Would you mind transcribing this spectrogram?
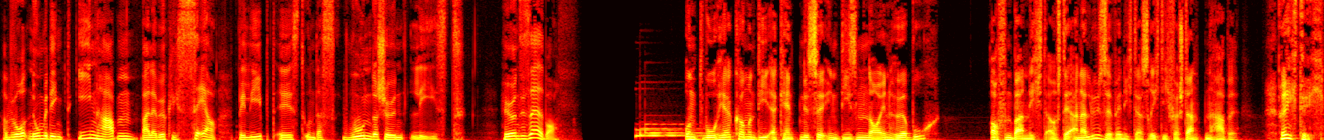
Aber wir wollten unbedingt ihn haben, weil er wirklich sehr beliebt ist und das wunderschön liest. Hören Sie selber. Und woher kommen die Erkenntnisse in diesem neuen Hörbuch? Offenbar nicht aus der Analyse, wenn ich das richtig verstanden habe. Richtig.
